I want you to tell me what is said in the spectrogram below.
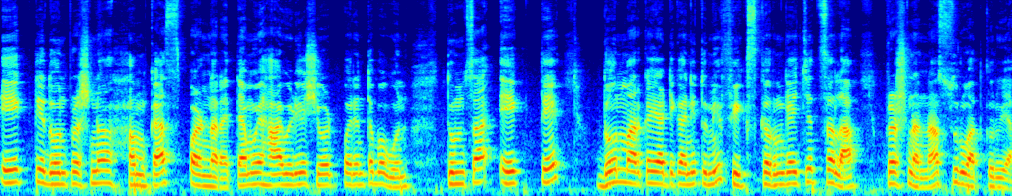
एक ते दोन प्रश्न हमखास पडणार आहेत. त्यामुळे हा व्हिडिओ शेवटपर्यंत बघून तुमचा एक ते दोन मार्क या ठिकाणी तुम्ही फिक्स करून घ्यायचे. चला प्रश्नांना सुरुवात करूया.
